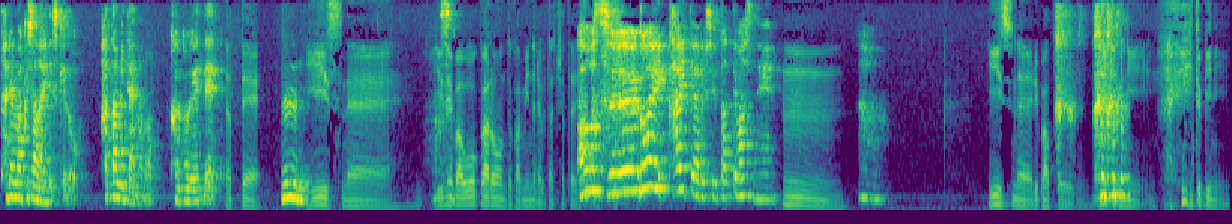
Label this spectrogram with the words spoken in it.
垂れ幕じゃないですけど旗みたいなの掲げて。やって、うん。いいっすね、ユネバ・ウォーカー・ローンとかみんなで歌っちゃったりあすごい書いてあるし歌ってますね。うん。うん。いいっすね、リバプール。いい時に、いい時に。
